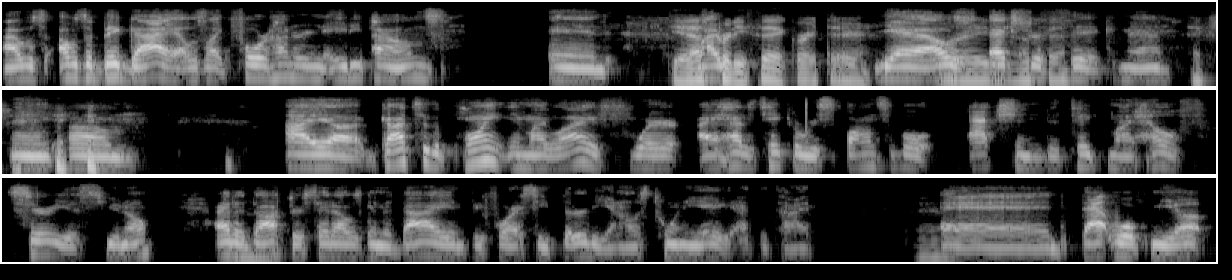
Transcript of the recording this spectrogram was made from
I was I was a big guy. I was like 480 pounds, and Yeah, that's My- pretty thick right there. yeah, I was extra okay. thick, man. Actually. and um, I uh, got to the point in my life where I had to take a responsible action to take my health serious. You know, I had a Mhm. doctor said I was going to die before I see 30, and I was 28 at the time, Damn. and that woke me up.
